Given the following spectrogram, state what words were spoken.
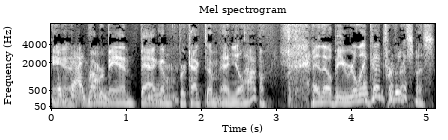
and bag rubber them. band, bag them, protect them, and you'll have them. And they'll be really good for so we- Christmas.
